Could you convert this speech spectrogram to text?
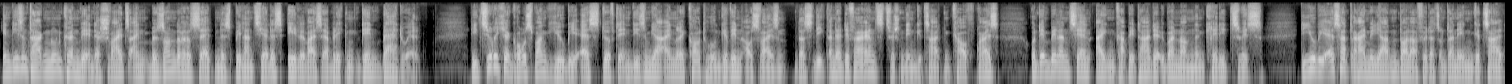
In diesen Tagen nun können wir in der Schweiz ein besonderes seltenes bilanzielles Edelweiß erblicken, den Badwill. Die Züricher Großbank UBS dürfte in diesem Jahr einen rekordhohen Gewinn ausweisen. Das liegt an der Differenz zwischen dem gezahlten Kaufpreis und dem bilanziellen Eigenkapital der übernommenen Credit Suisse. Die UBS hat drei Milliarden Dollar für das Unternehmen gezahlt.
